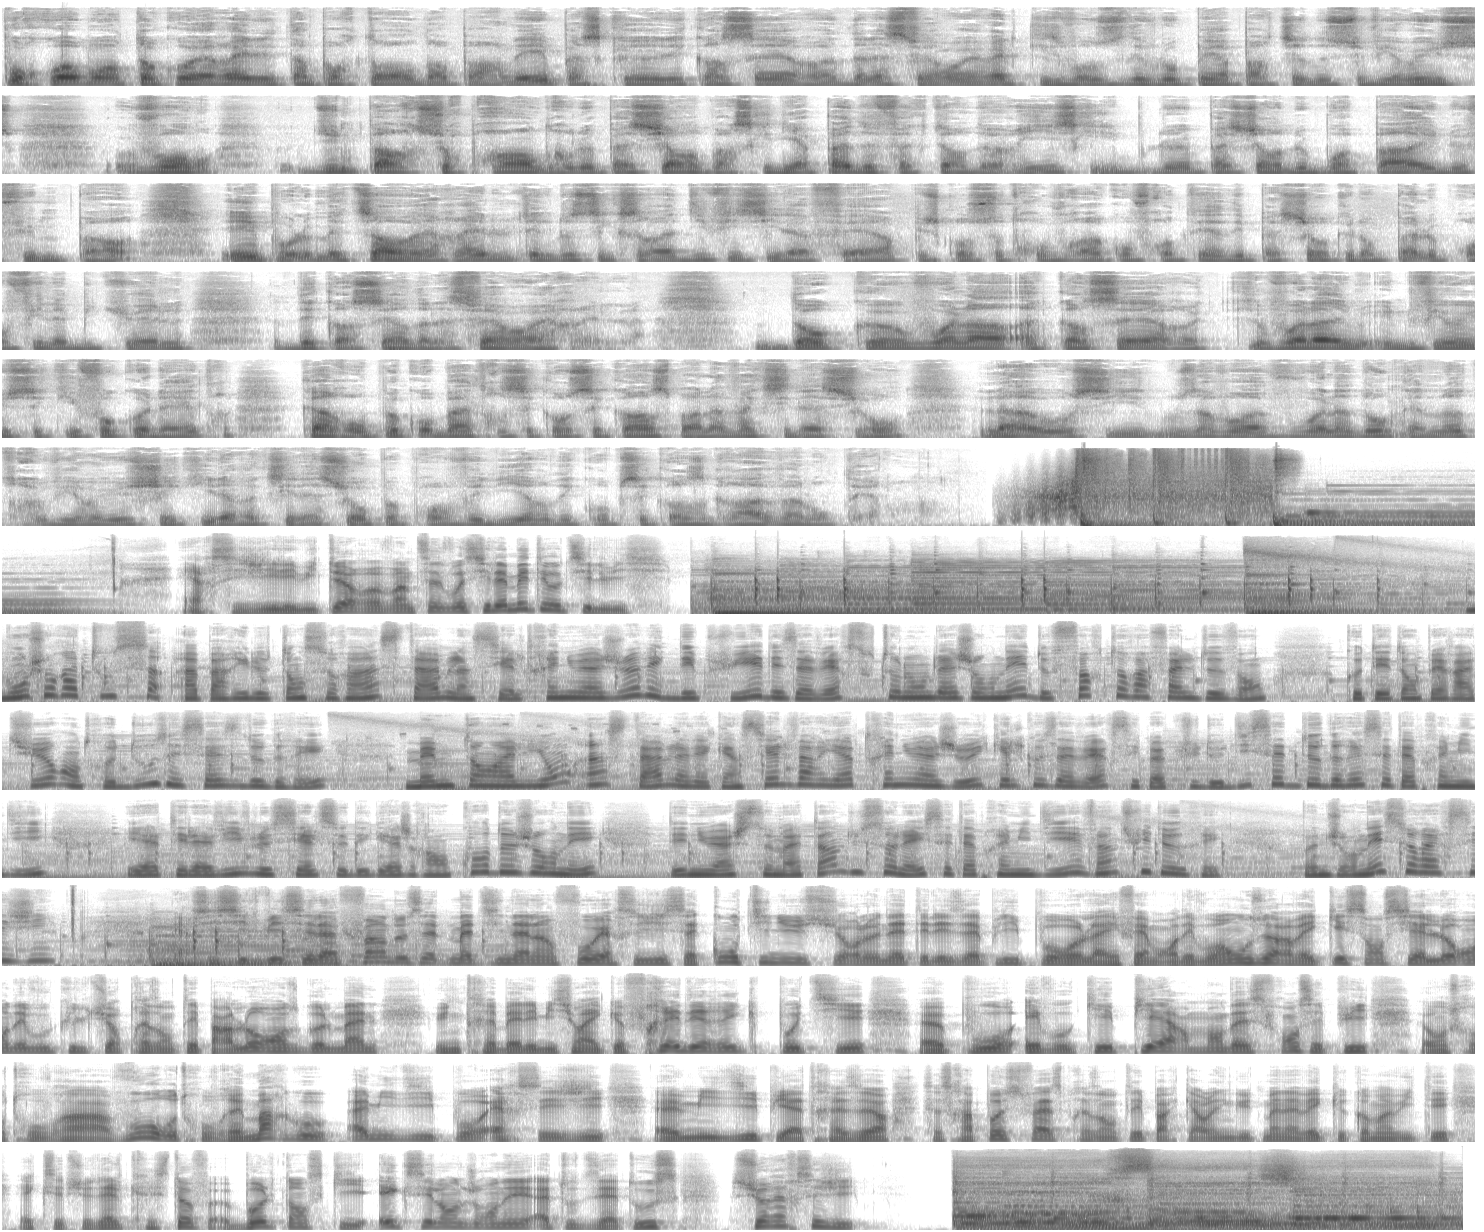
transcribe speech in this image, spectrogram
Pourquoi moi en tant qu'ORL est important d'en parler? Parce que les cancers de la sphère ORL qui vont se développer à partir de ce virus vont d'une part surprendre le patient parce qu'il n'y a pas de facteur de risque, le patient ne boit pas et ne fume pas. Et pour le médecin ORL, le diagnostic sera difficile à faire puisqu'on se trouvera confronté à des patients qui n'ont pas le profil habituel des cancers de la sphère ORL. Donc euh, voilà un cancer, voilà une, virus qu'il faut connaître, car on peut combattre ses conséquences par la vaccination. Là aussi, nous avons un- voilà donc un autre virus chez qui la vaccination peut provenir des conséquences graves à long terme. RCJ, il est 8h27, voici la météo de Sylvie. Bonjour à tous. À Paris, le temps sera instable, un ciel très nuageux avec des pluies et des averses tout au long de la journée, de fortes rafales de vent. Côté température, entre 12 et 16 degrés. Même temps à Lyon, instable avec un ciel variable très nuageux et quelques averses et pas plus de 17 degrés cet après-midi. Et à Tel Aviv, le ciel se dégagera en cours de journée. Des nuages ce matin, du soleil cet après-midi et 28 degrés. Bonne journée sur RCJ. Merci Sylvie, c'est la fin de cette matinale info. RCJ, ça continue sur le net et les applis pour la FM. Rendez-vous à 11h avec Essentiel, le rendez-vous culture présenté par Laurence Goldman. Une très belle émission avec Frédéric Potier euh, pour évoquer Pierre Mendès France. Et puis, euh, on se retrouvera, vous retrouverez Margot à midi pour RCJ euh, midi. Puis à 13h, ça sera post-phase présenté par Caroline Gutmann avec comme invité exceptionnel Christophe Boltanski. Excellente journée à toutes et à tous sur RCJ. station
